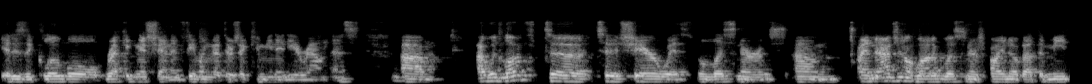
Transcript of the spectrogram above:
it is a global recognition and feeling that there's a community around this. Um, I would love to to share with the listeners. Um, I imagine a lot of listeners probably know about the Me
